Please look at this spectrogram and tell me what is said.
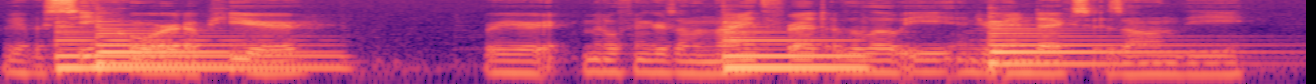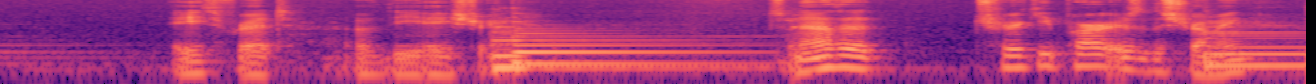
we have a C chord up here where your middle finger is on the 9th fret of the low E and your index is on the 8th fret of the A string. So now the tricky part is the strumming.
